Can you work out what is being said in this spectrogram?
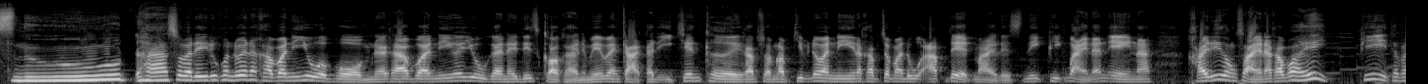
สนูดฮะสวัสดีทุกคนด้วยนะครับ วันนี้อยู่กับผมนะครับ วันนี้ก็อยู่กันใน Discord ของ Anime Vanguard กันอีกเช่นเคยครับสำหรับคลิปในวันนี้นะครับ จะมาดูอัปเดตใหม่หรือ Sneak Peek ใหม่นั่นเองนะ ใครที่สงสัยนะครับว่า เฮ้ย พี่ทำไม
